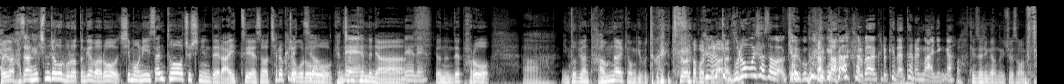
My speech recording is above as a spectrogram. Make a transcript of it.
저희가 가장 핵심적으로 물었던 게 바로 시몬이 센터 출신인데 라이트에서 체력적으로 그렇죠. 괜찮겠느냐였는데 네네. 바로 아, 인터뷰한 다음 날 경기부터 그게 드러나 버리고 그렇게 말았죠. 물어보셔서 결국은 결과가 그렇게 나타난 거 아닌가? 아, 김세진 감독님 죄송합니다.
